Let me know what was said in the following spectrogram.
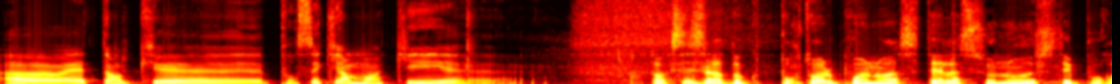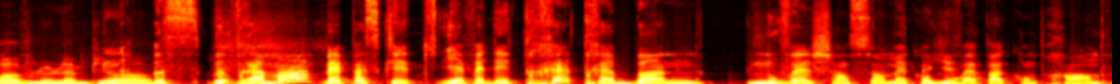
Ah ouais, donc, euh, pour ceux qui ont manqué, euh, Donc c'est ça. Donc pour toi, le point noir, c'était la sono, c'était pour Ave l'Olympia. C'est- Vraiment, ben parce qu'il y avait des très, très bonnes nouvelles chansons, mais qu'on ne pouvait pas comprendre.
